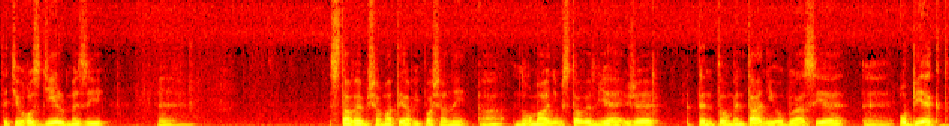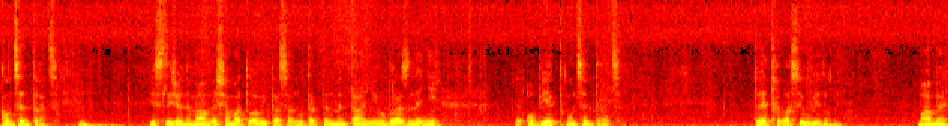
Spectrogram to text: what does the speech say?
teď je rozdíl mezi eh, stavem šamaty a vypašany a normálním stavem je, že tento mentální obraz je eh, objekt koncentrace. Hm? Jestliže nemáme šamatu a vypasanu, tak ten mentální obraz není objekt koncentrace. To je třeba si uvědomit. Máme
